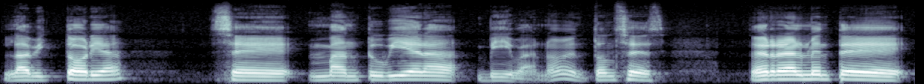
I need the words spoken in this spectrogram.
la victoria se mantuviera viva, ¿no? Entonces, es realmente,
